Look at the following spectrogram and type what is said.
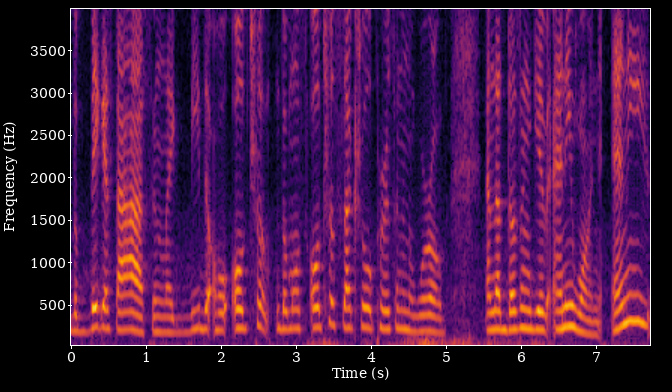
the biggest ass and like be the ultra the most ultra sexual person in the world and that doesn't give anyone any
